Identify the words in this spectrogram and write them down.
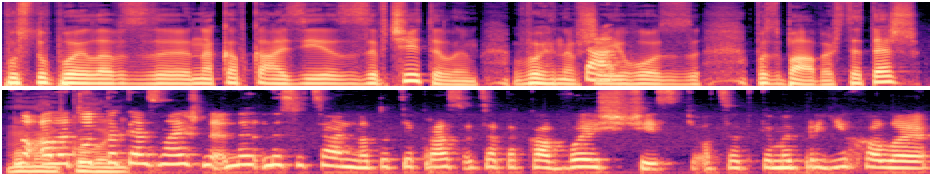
поступила з, на Кавказі з вчителем, вигнавши так. його з позбавиш. Це теж момент, Ну, але коли... тут таке, знаєш, не, не, не соціально, тут якраз оця така вищість. Оце таке ми приїхали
